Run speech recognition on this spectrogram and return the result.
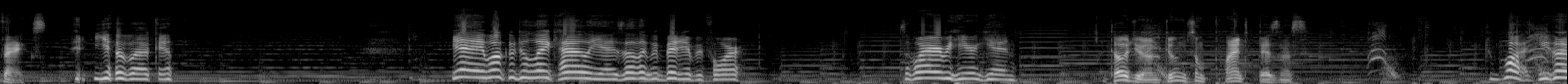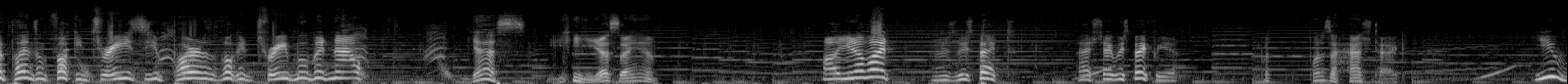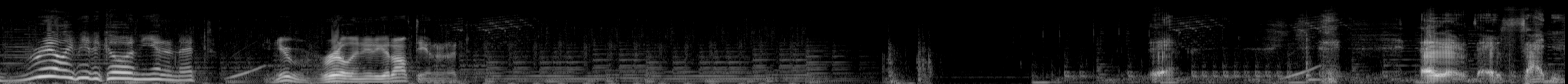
Thanks. You're welcome. Yay, welcome to Lake Hylia. It's not like we've been here before. So why are we here again? I told you, I'm doing some plant business. What? You gotta plant some fucking trees? You part of the fucking tree movement now? Yes. yes, I am. Oh, you know what? There's respect. Hashtag respect for you. What, what is a hashtag? You really need to go on the internet. And you really need to get off the internet. Hello there, son.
